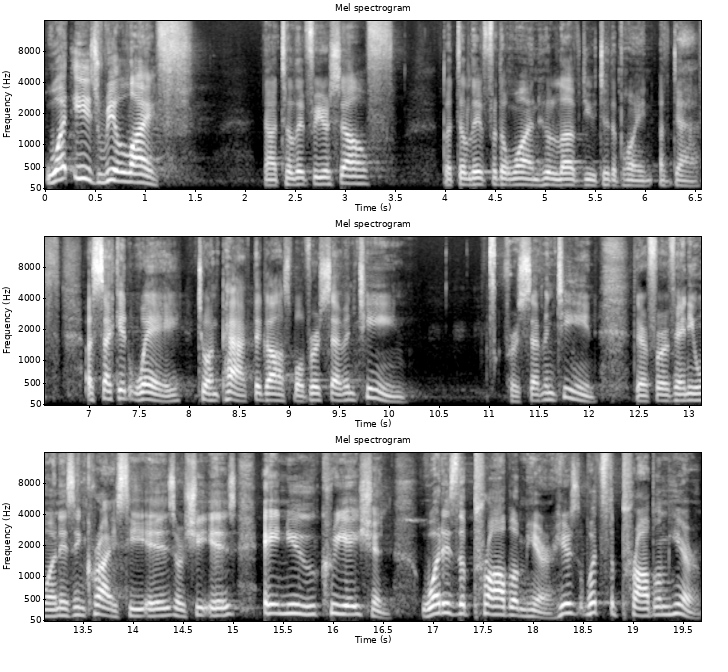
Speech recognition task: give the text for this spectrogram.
What is real life? Not to live for yourself, but to live for the one who loved you to the point of death. A second way to unpack the gospel, verse 17. Verse 17, therefore, if anyone is in Christ, he is or she is a new creation. What is the problem here? Here's what's the problem here.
